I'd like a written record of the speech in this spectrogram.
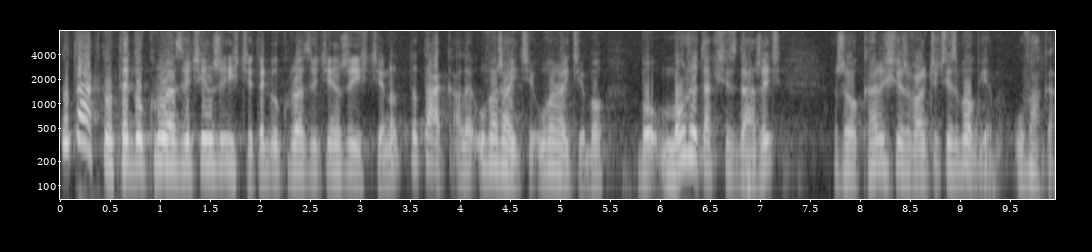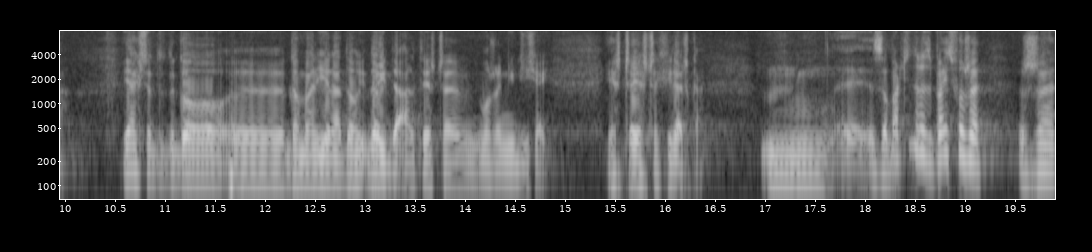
no tak, no tego króla zwyciężyliście, tego króla zwyciężyliście. No, no tak, ale uważajcie, uważajcie, bo, bo może tak się zdarzyć, że okaże się, że walczycie z Bogiem. Uwaga. Ja jeszcze do tego y, Gamaliela dojdę, ale to jeszcze może nie dzisiaj. Jeszcze, jeszcze chwileczkę. Mm, y, zobaczcie, drodzy Państwo, że, że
